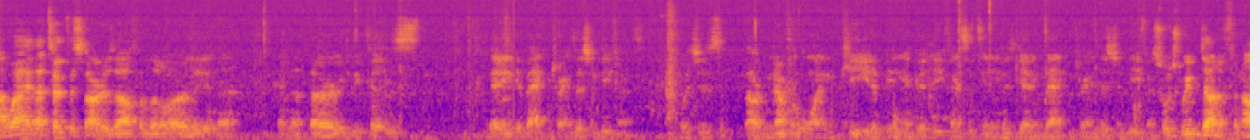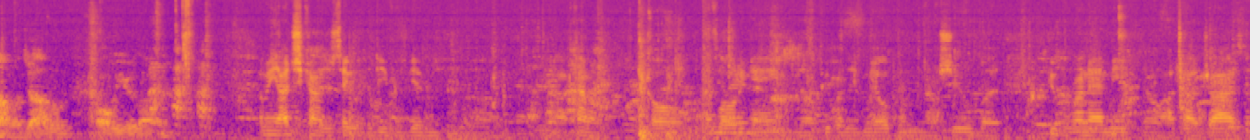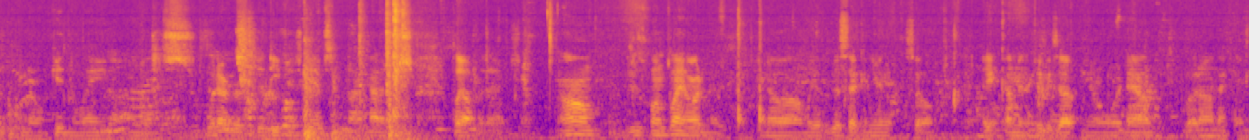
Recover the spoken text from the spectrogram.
I, well, I took the starters off a little early in the, in the third because they didn't get back in transition defense, which is our number one key to being a good defensive team is getting back in transition defense, which we've done a phenomenal job of all year long. I mean, I just kind of just take what the defense gives me. Um, you know, I kind of go flow the game. You know, people leave me open, know, shoot, but people run at me. You know, I try to drive and you know get in the lane. You know, whatever the defense gives, and I kind of just play off of that. Um, just want to play hard enough. You know, um, we have a good second unit, so they can come in and pick us up. You know, when we're down, but um, that happen.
